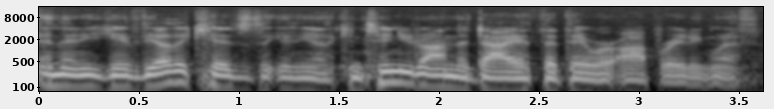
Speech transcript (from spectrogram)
and then he gave the other kids the, you know continued on the diet that they were operating with.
